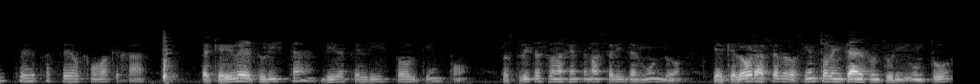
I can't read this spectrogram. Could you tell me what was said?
Estoy de paseo, ¿cómo va a quejar? El que vive de turista vive feliz todo el tiempo. Los turistas son la gente más feliz del mundo. Y el que logra hacer de los 120 años un, un tour,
